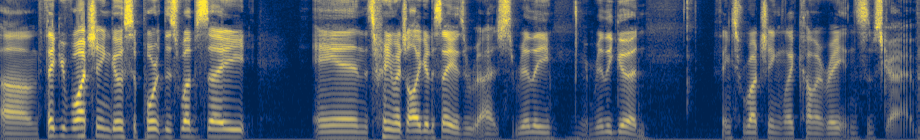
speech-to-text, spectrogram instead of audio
um, thank you for watching. Go support this website, and that's pretty much all I gotta say. Is uh, just really, really good. Thanks for watching, like, comment, rate, and subscribe.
